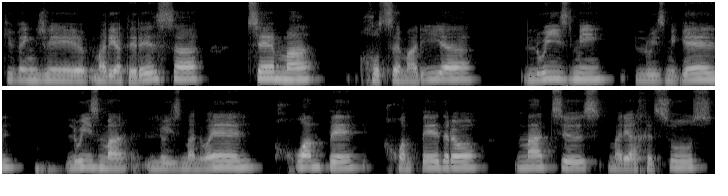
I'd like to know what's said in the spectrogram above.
que vem de Maria Teresa, Chema, José Maria, Luismi, Luiz Miguel, Luisma, Luiz Manuel, Juanpe, Juan Pedro, Matius, María Jesús,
